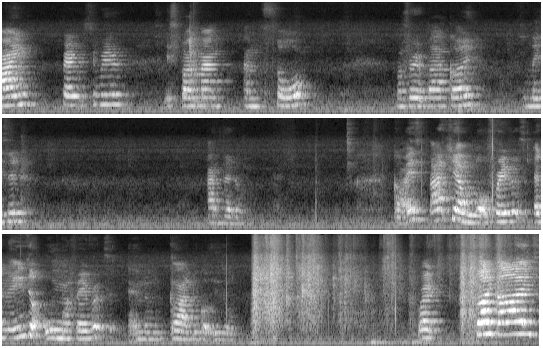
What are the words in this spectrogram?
My favorite superhero is Spider-Man and Thor. My favorite bad guy, Lizard and Venom. Guys, I actually have a lot of favourites and these are all my favourites and I'm glad we got these all. Right, bye guys!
